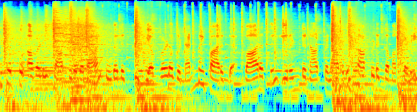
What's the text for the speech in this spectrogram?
சிகப்பு அவளை சாப்பிடுவதால் உடலுக்கு எவ்வளவு நன்மை பாருங்க. வாரத்தில் இரண்டு நாட்களாவது சாப்பிடுங்க மக்களே.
